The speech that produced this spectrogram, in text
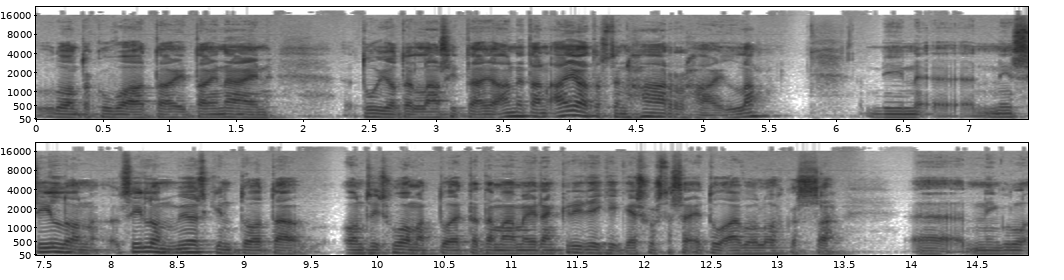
luontokuvaa tai, tai näin, tuijotellaan sitä ja annetaan ajatusten harhailla – niin, niin silloin, silloin myöskin tuota, on siis huomattu, että tämä meidän kritiikikeskus tässä etuaivolohkossa niin kuin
